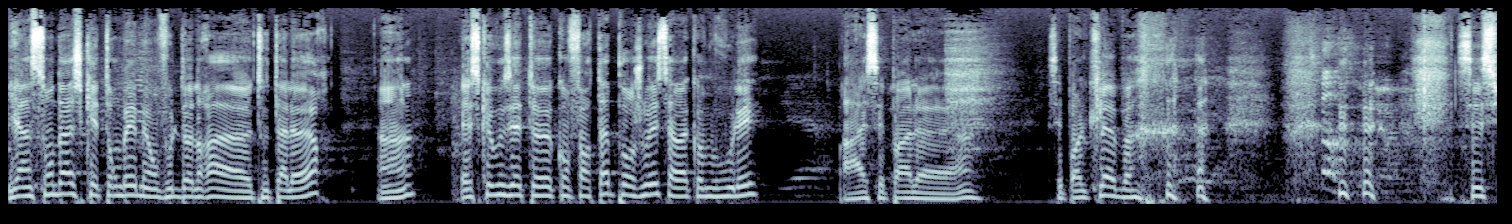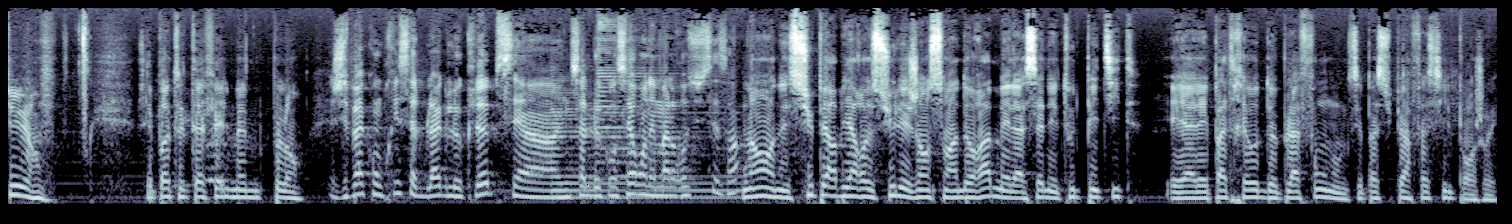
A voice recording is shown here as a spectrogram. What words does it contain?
Il y a un sondage qui est tombé, mais on vous le donnera euh, tout à l'heure. Hein Est-ce que vous êtes euh, confortable pour jouer? Ça va comme vous voulez? Ah, c'est pas le, hein c'est pas le club. hein. c'est sûr. C'est pas tout à fait le même plan. J'ai pas compris cette blague. Le club, c'est un- une salle de concert. On est mal reçu, c'est ça? Non, on est super bien reçus, les gens sont adorables, mais la scène est toute petite et elle est pas très haute de plafond, donc c'est pas super facile pour jouer.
